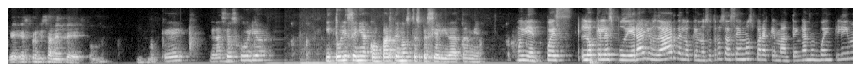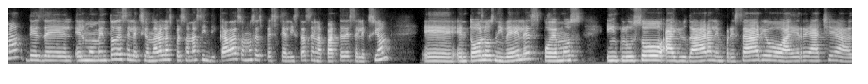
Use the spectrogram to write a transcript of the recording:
e, es precisamente esto. Ok, gracias Julio. Y tú, Licenia, compártenos tu especialidad también. Muy bien, pues lo que les pudiera ayudar de lo que nosotros hacemos para que mantengan un buen clima, desde el, momento de seleccionar a las personas indicadas, somos especialistas en la parte de selección eh, en todos los niveles, podemos incluso ayudar al empresario o a RH a,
